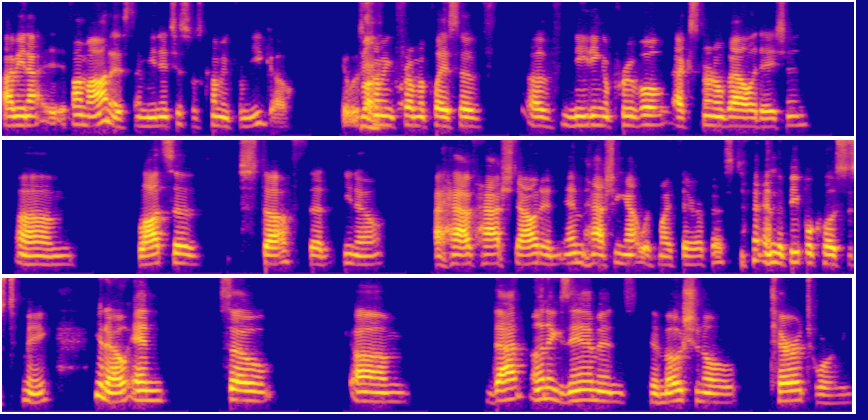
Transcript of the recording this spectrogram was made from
I mean, I, if I'm honest, I mean, it just was coming from ego. It was right. coming from a place of, of needing approval, external validation, um, lots of stuff that, you know, I have hashed out and am hashing out with my therapist and the people closest to me, you know, and so um, that unexamined emotional territory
